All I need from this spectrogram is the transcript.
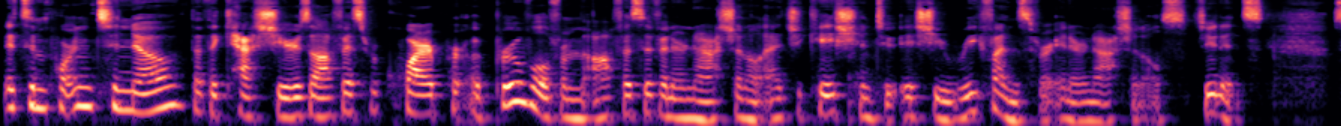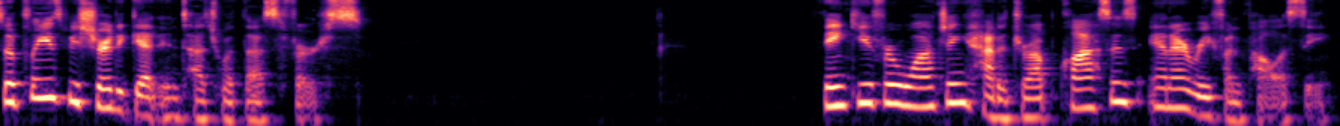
It's important to know that the cashier's office requires approval from the Office of International Education to issue refunds for international students, so please be sure to get in touch with us first. Thank you for watching How to Drop Classes and our Refund Policy.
